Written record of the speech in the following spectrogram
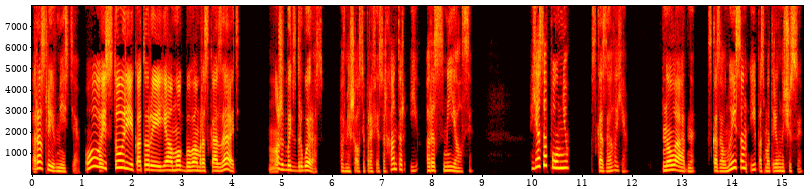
росли вместе. О, истории, которые я мог бы вам рассказать. Может быть, в другой раз», — вмешался профессор Хантер и рассмеялся. «Я запомню», — сказала я. «Ну ладно», сказал Мейсон и посмотрел на часы.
